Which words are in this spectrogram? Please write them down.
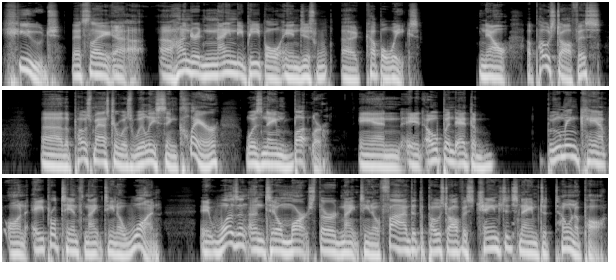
Huge. That's like uh, 190 people in just a couple weeks. Now, a post office, uh, the postmaster was Willie Sinclair, was named Butler, and it opened at the booming camp on April 10th, 1901. It wasn't until March 3rd, 1905, that the post office changed its name to Tonopah.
